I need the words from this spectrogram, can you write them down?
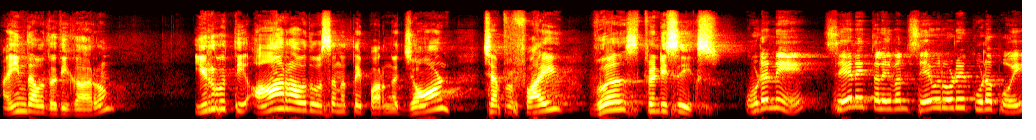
ஐந்தாவது அதிகாரம் இருபத்தி ஆறாவது வசனத்தை பாருங்க. John chapter five verse twenty six உடனே சேனை தலைவன் சேவரோடே கூட போய்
